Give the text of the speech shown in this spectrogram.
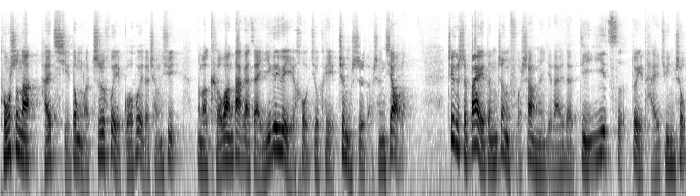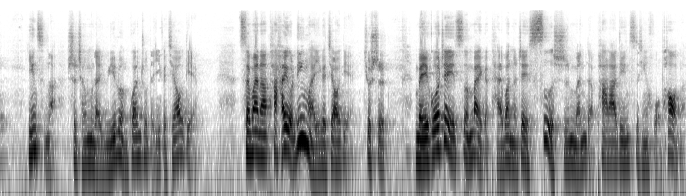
同时呢，还启动了知会国会的程序，那么渴望大概在一个月以后就可以正式的生效了。这个是拜登政府上任以来的第一次对台军售，因此呢，是成为了舆论关注的一个焦点。此外呢，它还有另外一个焦点，就是美国这一次卖给台湾的这四十门的帕拉丁自行火炮呢，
